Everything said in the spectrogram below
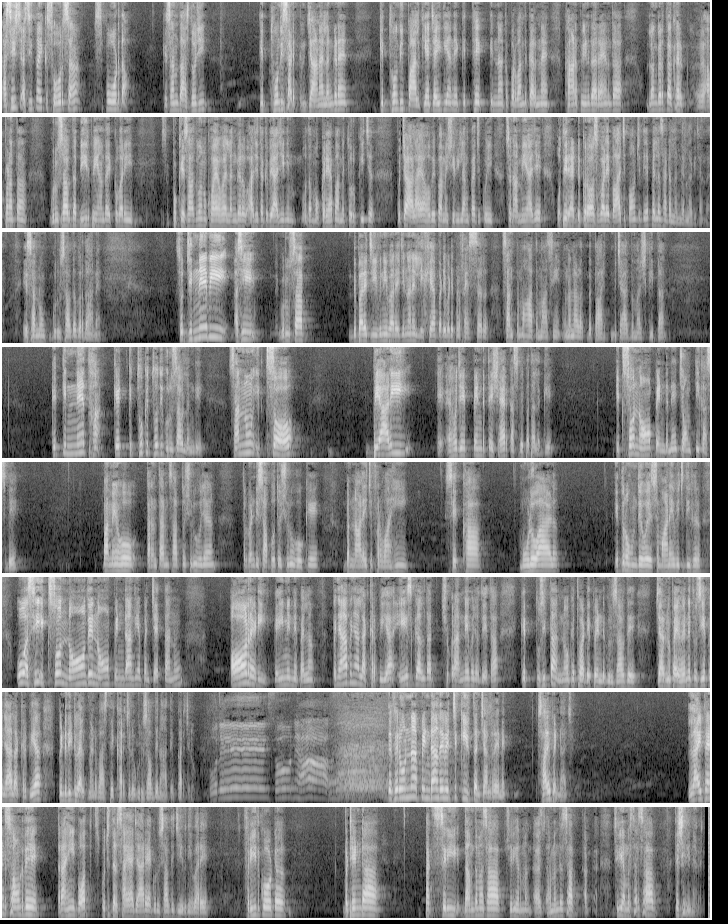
ਅਸੀਂ ਅਸੀਂ ਤਾਂ ਇੱਕ ਸੋਰਸ ਆ ਸਪੋਰਟ ਦਾ। ਕਿ ਸਾਨੂੰ ਦੱਸ ਦਿਓ ਜੀ, ਕਿੱਥੋਂ ਦੀ ਸੜਕ ਜਾਣਾ, ਲੰਘਣਾ ਹੈ, ਕਿੱਥੋਂ ਦੀ ਪਾਲਕੀਆਂ ਚਾਹੀਦੀਆਂ ਨੇ, ਕਿੱਥੇ ਕਿੰਨਾ ਕੁ ਪ੍ਰਬੰਧ ਕਰਨਾ ਹੈ ਖਾਣ ਪੀਣ ਦਾ, ਰਹਿਣ ਦਾ। ਲੰਗਰ ਤਾਂ ਖੈਰ ਆਪਣਾ ਤਾਂ ਗੁਰੂ ਸਾਹਿਬ ਦਾ 20 ਰੁਪਈਆਂ ਦਾ ਇੱਕ ਵਾਰੀ ਭੁੱਖੇ ਸਾਧੂਆਂ ਨੂੰ ਖਵਾਇਆ ਹੋਇਆ ਲੰਗਰ, ਅਜੇ ਤੱਕ ਵਿਆਜ ਹੀ ਨਹੀਂ ਉਹਦਾ ਮੁੱਕ ਰਿਹਾ, ਭਾਵੇਂ ਤੁਰਕੀ 'ਚ ਭੁਚਾਲ ਆਇਆ ਹੋਵੇ, ਭਾਵੇਂ ਸ਼੍ਰੀਲੰਕਾ 'ਚ ਕੋਈ ਸੁਨਾਮੀ ਆ ਜੇ ਉੱਥੇ ਰੈੱਡ ਕਰਾਸ ਵਾਲੇ ਬਾਅਦ 'ਚ ਪਹੁੰਚਦੇ ਆ, ਪਹਿਲਾਂ ਸਾਡਾ ਲੰਗਰ ਲੱਗ ਜਾਂਦਾ ਇਹ ਸਾਨੂੰ ਗੁਰੂ ਸਾਹਿਬ ਦਾ ਵਰਦਾਨ ਹੈ। ਸੋ ਜਿੰਨੇ ਵੀ ਅਸੀਂ ਗੁਰੂ ਸਾਹਿਬ ਦੇ ਬਾਰੇ, ਜੀਵਨੀ ਬਾਰੇ ਜਿਨ੍ਹਾਂ ਨੇ ਲਿਖਿਆ, ਵੱਡੇ ਵੱਡੇ ਪ੍ਰੋਫੈਸਰ, ਸੰਤ ਮਹਾਤਮਾ ਸੀ, ਉਹਨਾਂ ਨਾਲ ਵਪਾਰ, ਵਿਚਾਰ ਵਿਮਰਸ਼ ਕੀਤਾ ਕਿ ਕਿੰਨੇ ਥਾਂ, ਕਿ ਕਿੱਥੋਂ ਕਿੱਥੋਂ ਦੀ ਗੁਰੂ ਸਾਹਿਬ ਲੰਘੇ। ਸਾਨੂੰ 142 ਇਹੋ ਜੇ ਪਿੰਡ ਤੇ ਸ਼ਹਿਰ ਕਸਬੇ ਪਤਾ ਲੱਗੇ। 109 ਪਿੰਡ ਨੇ 34 ਕਸਬੇ। ਭਾਵੇਂ ਉਹ ਤਰਨਤਾਰਨ ਸਾਹਿਬ ਤੋਂ ਸ਼ੁਰੂ ਹੋ ਜਾਣ, ਤਲਵੰਡੀ ਸਾਬੋ ਤੋਂ ਸ਼ੁਰੂ ਹੋ ਕੇ ਬਰਨਾਲੇ ਚ ਫਰਵਾਹੀ, ਸੇਖਾ, ਮੂਲੋਵਾਲ, ਇਧਰੋਂ ਹੁੰਦੇ ਹੋਏ ਸਮਾਣੇ ਵਿੱਚ ਦੀ ਫਿਰ। ਉਹ ਅਸੀਂ 109 ਦੇ 9 ਪਿੰਡਾਂ ਦੀਆਂ ਪੰਚਾਇਤਾਂ ਨੂੰ ਆਲਰੇਡੀ ਕਈ ਮਹੀਨੇ ਪਹਿਲਾਂ 50-50 ਲੱਖ ਰੁਪਇਆ ਇਸ ਗੱਲ ਦਾ ਸ਼ੁਕਰਾਨੇ ਵਜੋਂ ਦੇਤਾ ਕਿ ਤੁਸੀਂ ਧੰਨ ਹੋ ਕਿ ਤੁਹਾਡੇ ਪਿੰਡ ਗੁਰੂ ਸਾਹਿਬ ਦੇ ਚਰਨ ਪਏ ਹੋਏ ਨੇ। ਤੁਸੀਂ ਇਹ 50 ਲੱਖ ਰੁਪਇਆ ਪਿੰਡ ਦੀ ਡਿਵੈਲਪਮੈਂਟ ਵਾਸਤੇ ਖਰਚ ਲਓ ਗੁਰੂ ਸਾਹਿਬ ਦੇ ਨਾਂ ਤੇ ਖਰਚ ਲਓ ਬੋਲੇ ਸੋ ਨਿਹਾਲ। ਤੇ ਫਿਰ ਉਹਨਾਂ ਪਿੰਡਾਂ ਦੇ ਵਿੱਚ ਕੀਰਤਨ ਚੱਲ ਰਹੇ ਨੇ ਸਾਰੇ ਪਿੰਡਾਂ 'ਚ। ਲਾਈਟ ਐਂਡ ਸਾਊਂਡ ਦੇ ਰਾਹੀਂ ਬਹੁਤ ਕੁਝ ਦਰਸਾਇਆ ਜਾ ਰਿਹਾ ਗੁਰੂ ਸਾਹਿਬ ਦੀ ਜੀਵਨੀ ਬਾਰੇ। ਫਰੀਦਕੋਟ ਬਠਿੰਡਾ ਤਖਤ ਸ੍ਰੀ ਦਮਦਮਾ ਸਾਹਿਬ ਸ੍ਰੀ ਹਰਿਮੰਦਰ ਸਾਹਿਬ ਸ੍ਰੀ ਅੰਮ੍ਰਿਤਸਰ ਸਾਹਿਬ ਤੇ ਸ੍ਰੀਨਗਰ।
